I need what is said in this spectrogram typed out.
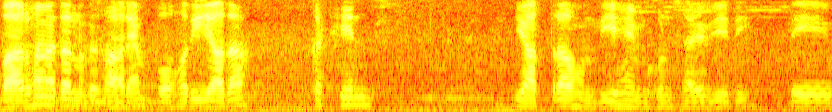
ਬਾਰ-ਬਾਰ ਮੈਂ ਤੁਹਾਨੂੰ ਦਿਖਾ ਰਿਹਾ, ਬਹੁਤ ਹੀ ਜ਼ਿਆਦਾ ਕਠਿਨ ਯਾਤਰਾ ਹੁੰਦੀ ਹੈ ਹੇਮਕੁੰਟ ਸਾਹਿਬ ਜੀ ਦੀ। ਤੇ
